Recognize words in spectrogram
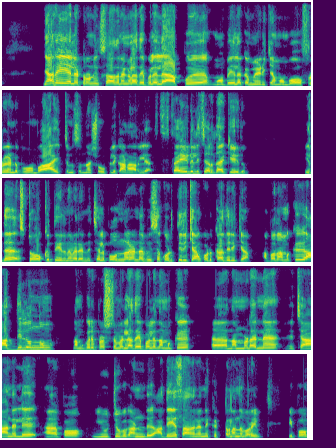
ഞാൻ ഈ ഇലക്ട്രോണിക് സാധനങ്ങൾ അതേപോലെ ലാപ്പ് മൊബൈലൊക്കെ മേടിക്കാൻ പോകുമ്പോൾ ഓഫർ കണ്ട് പോകുമ്പോൾ ആ ഐറ്റംസ് ഒന്നും ഷോപ്പിൽ കാണാറില്ല. സൈഡിൽ ചെറുതാക്കി എഴുതും. ഇത് സ്റ്റോക്ക് തീരുന്നവരെ തന്നെ ചിലപ്പോൾ ഒന്നോ രണ്ടോ പീസ് കൊടുത്തിരിക്കാം കൊടുക്കാതിരിക്കാം. അപ്പോൾ നമുക്ക് അതിലൊന്നും നമുക്കൊരു പ്രശ്നം വരില്ല. അതേപോലെ നമുക്ക് നമ്മുടെ തന്നെ ചാനൽ ഇപ്പോൾ യൂട്യൂബ് കണ്ട് അതേ സാധനം തന്നെ കിട്ടണം എന്ന് പറയും ഇപ്പോൾ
